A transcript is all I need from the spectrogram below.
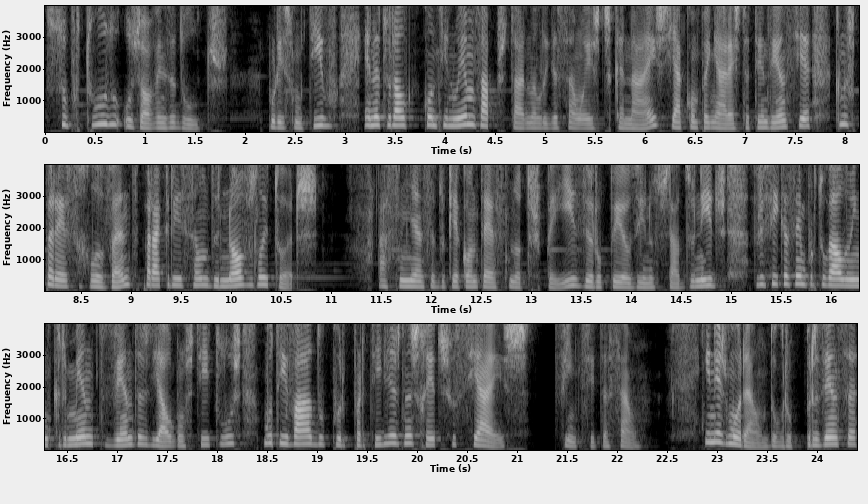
sobretudo os jovens adultos. Por esse motivo, é natural que continuemos a apostar na ligação a estes canais e a acompanhar esta tendência que nos parece relevante para a criação de novos leitores. À semelhança do que acontece noutros países europeus e nos Estados Unidos, verifica-se em Portugal o um incremento de vendas de alguns títulos motivado por partilhas nas redes sociais. Fim de citação. Inês Mourão, do Grupo Presença,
